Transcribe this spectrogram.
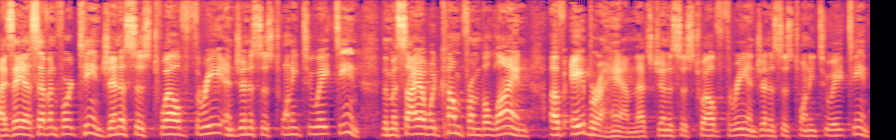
Isaiah 7:14, Genesis 12:3 and Genesis 22:18. The Messiah would come from the line of Abraham. That's Genesis 12:3 and Genesis 22:18.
